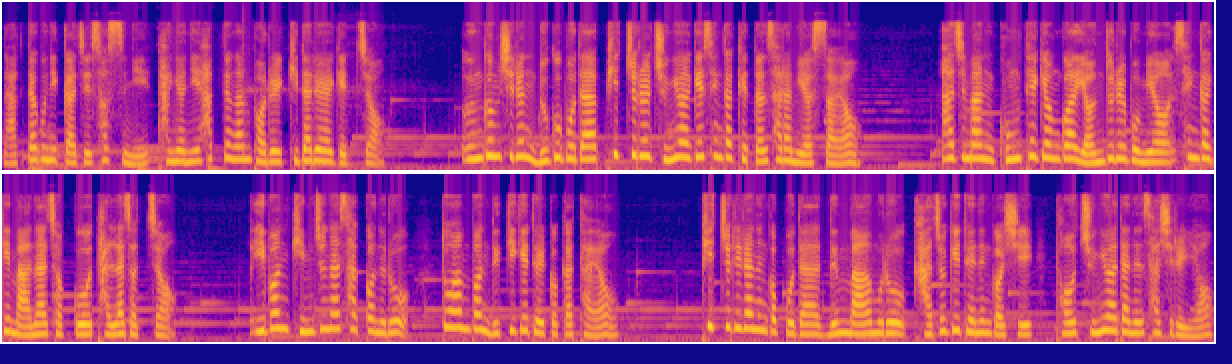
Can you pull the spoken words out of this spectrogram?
낙다구니까지 섰으니 당연히 합등한 벌을 기다려야겠죠. 은금실은 누구보다 핏줄을 중요하게 생각했던 사람이었어요. 하지만 공태경과 연두를 보며 생각이 많아졌고 달라졌죠. 이번 김준하 사건으로 또 한 번 느끼게 될 것 같아요. 핏줄이라는 것보다 는 마음으로 가족이 되는 것이 더 중요하다는 사실을요.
